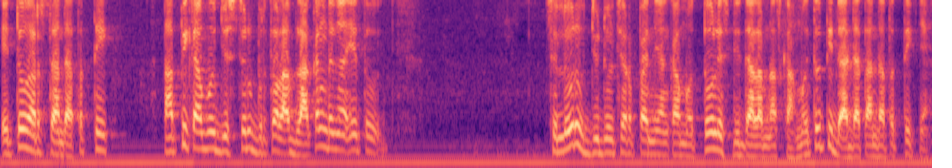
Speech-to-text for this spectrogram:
itu harus tanda petik tapi kamu justru bertolak belakang dengan itu. Seluruh judul cerpen yang kamu tulis di dalam naskahmu itu tidak ada tanda petiknya.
